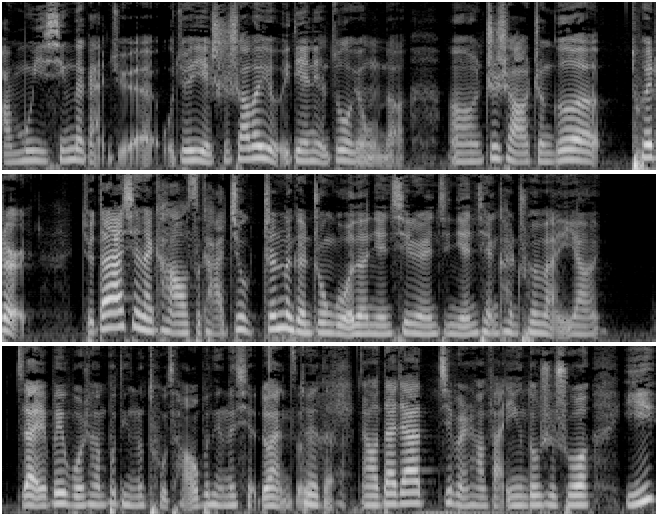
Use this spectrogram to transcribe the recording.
耳目一新的感觉。我觉得也是稍微有一点点作用的。嗯，至少整个 Twitter，就大家现在看奥斯卡，就真的跟中国的年轻人几年前看春晚一样。在微博上不停的吐槽，不停的写段子，对的，然后大家基本上反应都是说：“咦，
